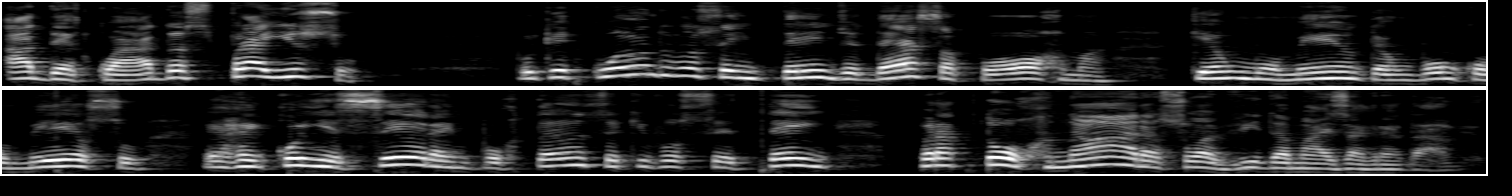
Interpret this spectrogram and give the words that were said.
adequadas para isso. Porque quando você entende dessa forma, que é um momento, é um bom começo, é reconhecer a importância que você tem para tornar a sua vida mais agradável.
